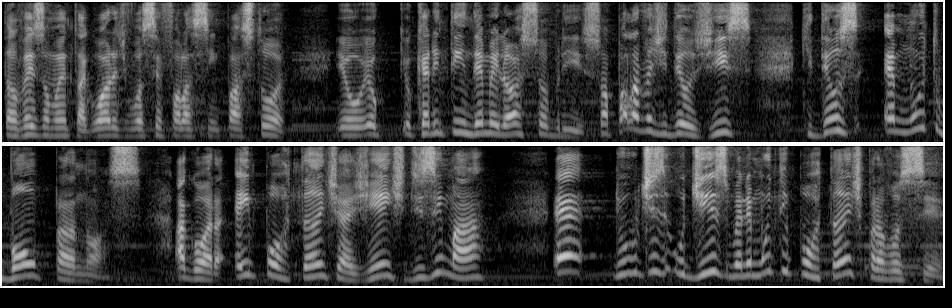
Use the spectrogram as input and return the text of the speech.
Talvez é o momento agora de você falar assim, pastor, eu, eu, eu quero entender melhor sobre isso. A palavra de Deus diz que Deus é muito bom para nós. Agora, é importante a gente dizimar. É, o dízimo é muito importante para você.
